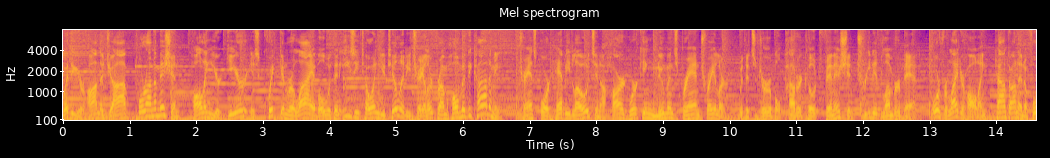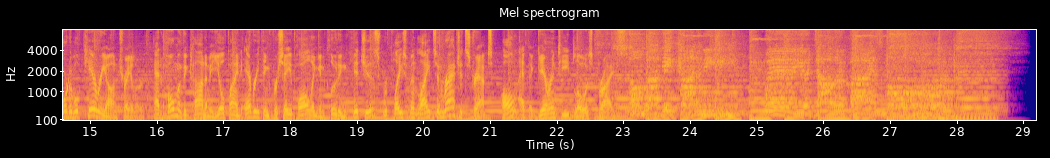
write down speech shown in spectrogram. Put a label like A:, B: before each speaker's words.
A: Whether you're on the job or on a mission, hauling your gear is quick and reliable with an easy towing utility trailer from Home of Economy. Transport heavy loads in a hard-working Newman's brand trailer with its durable powder coat finish and treated lumber bed. Or for lighter hauling, count on an affordable carry-on trailer. At Home of Economy, you'll find everything for safe hauling including hitches, replacement lights, and ratchet straps, all at the guaranteed lowest price.
B: Home of economy.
